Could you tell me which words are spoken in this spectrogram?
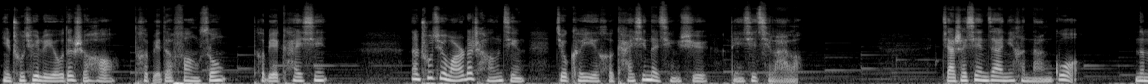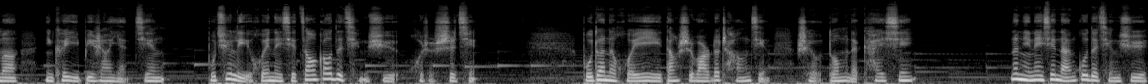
你出去旅游的时候特别的放松，特别开心，那出去玩的场景就可以和开心的情绪联系起来了。假设现在你很难过。那么，你可以闭上眼睛，不去理会那些糟糕的情绪或者事情，不断的回忆当时玩的场景是有多么的开心，那你那些难过的情绪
